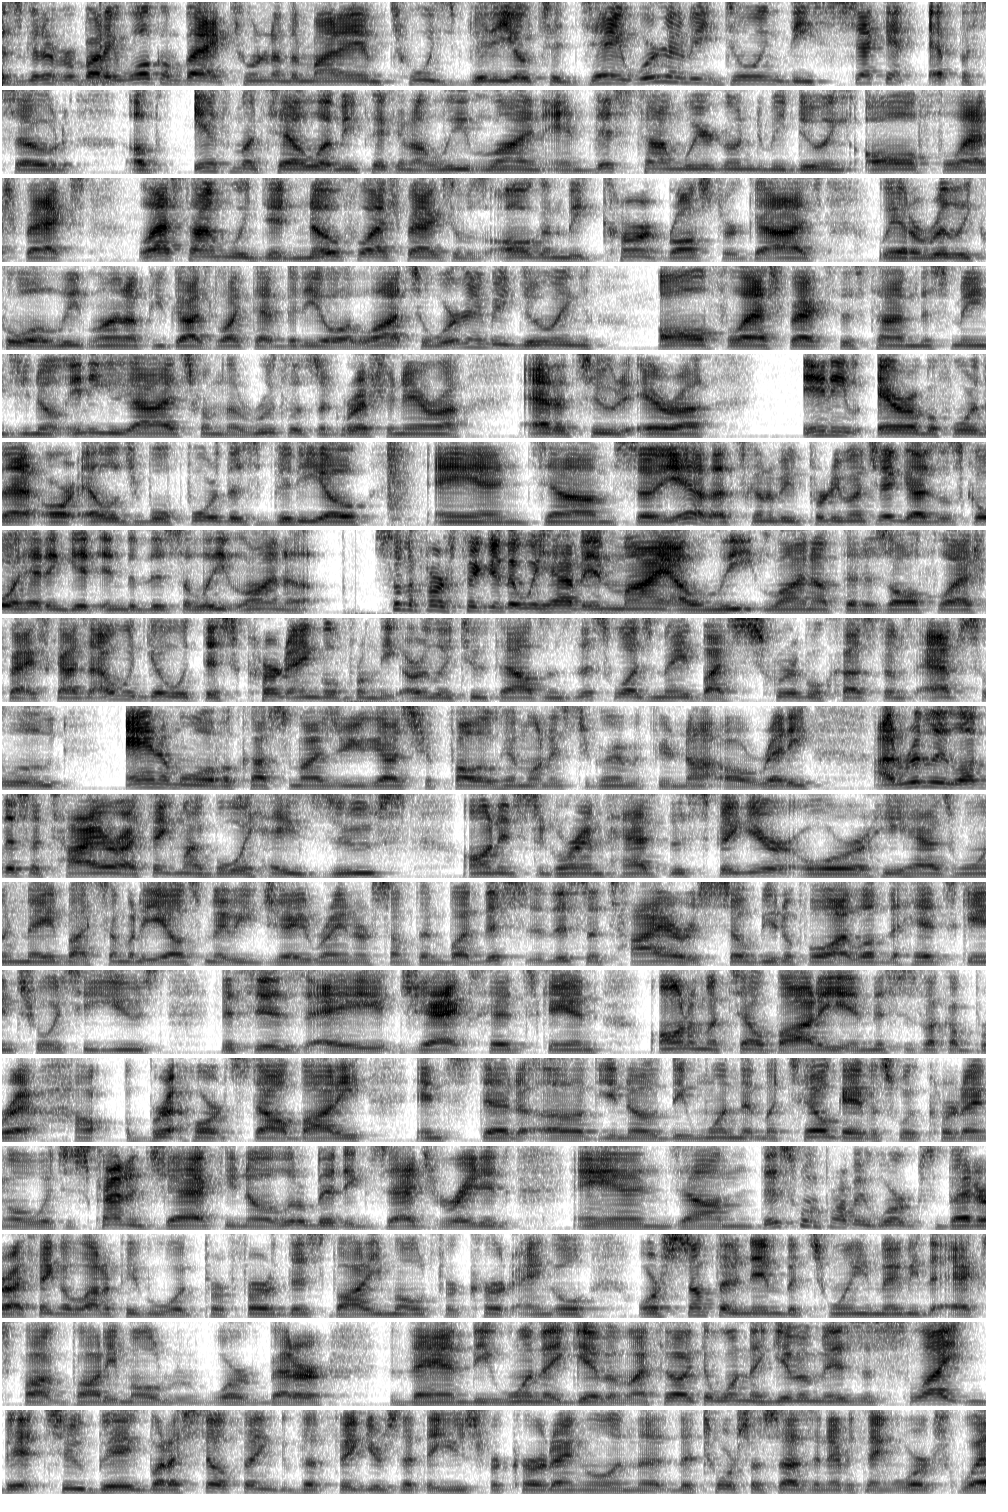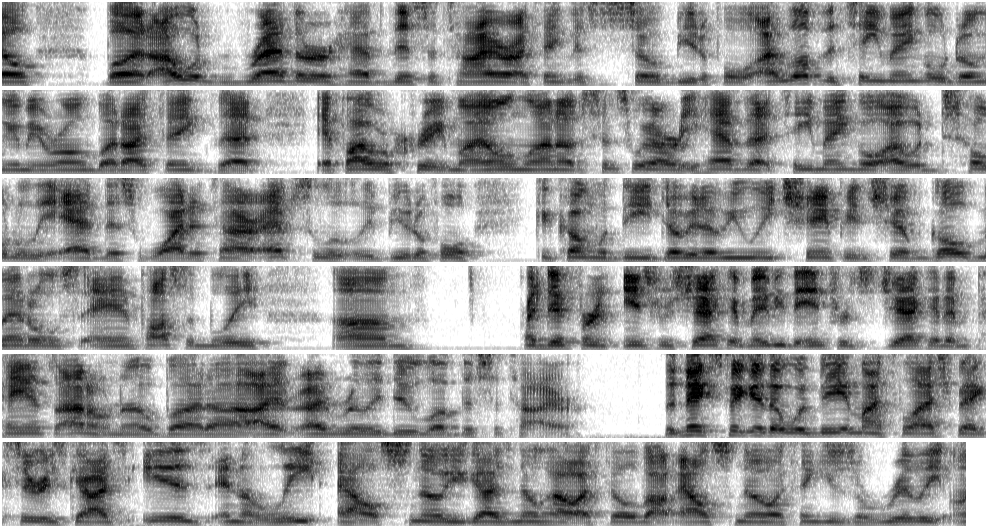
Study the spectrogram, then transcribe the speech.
Is good, everybody? Welcome back to another My Damn Toys video. Today, we're going to be doing the second episode of If Mattel Let Me Pick an Elite Line, and this time we're going to be doing all flashbacks. Last time we did no flashbacks. It was all going to be current roster guys. We had a really cool Elite lineup. You guys liked that video a lot, so we're going to be doing all flashbacks this time. This means, you know, any guys from the Ruthless Aggression era, Attitude era, any era before that are eligible for this video. And um, so, yeah, that's going to be pretty much it, guys. Let's go ahead and get into this elite lineup. So the first figure that we have in my elite lineup that is all flashbacks, guys, I would go with this Kurt Angle from the early 2000s. This was made by Scribble Customs, absolute animal of a customizer. You guys should follow him on Instagram if you're not already. I really love this attire. I think my boy Jesus on Instagram has this figure, or he has one made by somebody else, maybe Jay Rain or something. But this this attire is so beautiful. I love the head scan choice he used. This is a Jakks head scan on a Mattel body, and this is like a Bret a Bret Hart style body instead of you know the one that Mattel gave us with Kurt Angle, which is kind of Jack, you know, a little bit exaggerated. And um, this one probably works better. I think a lot of people would prefer this body mold for Kurt Angle or something in between. Maybe the X Pac body mold would work better than the one they give him. I feel like the one they give him is a slight bit too big, but I still think the figures that they use for Kurt Angle and the, the torso size and everything works well. But I would rather have this attire. I think this is so beautiful. I love the team angle, don't get me wrong, but I think that if I were create my own lineup, since we already have that team angle, I would totally add this white attire. Absolutely beautiful. Could come with the WWE Championship, gold medals, and possibly. Um, a different entrance jacket, maybe the entrance jacket and pants. I don't know, but uh, I, I really do love this attire. The next figure that would be in my flashback series, guys, is an Elite Al Snow. You guys know how I feel about Al Snow. I think he was a really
